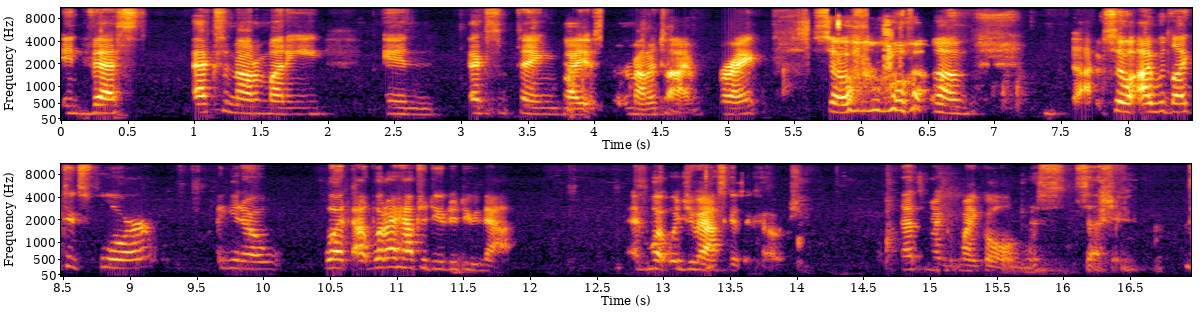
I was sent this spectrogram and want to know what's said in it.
invest X amount of money in X thing by a certain amount of time, right? So um, so I would like to explore, you know, what what I have to do to do that, and what would you ask as a coach? That's my my goal in this session.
